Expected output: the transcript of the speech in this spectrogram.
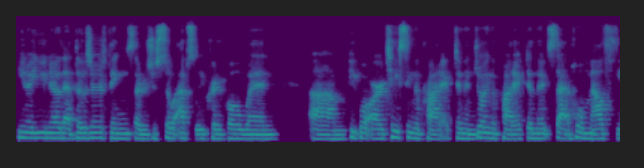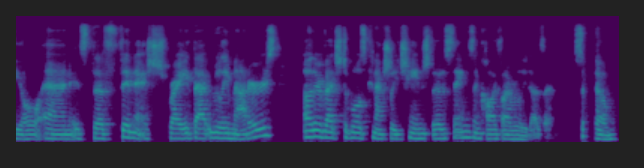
you know, you know that those are things that are just so absolutely critical when um, people are tasting the product and enjoying the product, and it's that whole mouth feel and it's the finish, right? That really matters. Other vegetables can actually change those things, and cauliflower really doesn't. So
